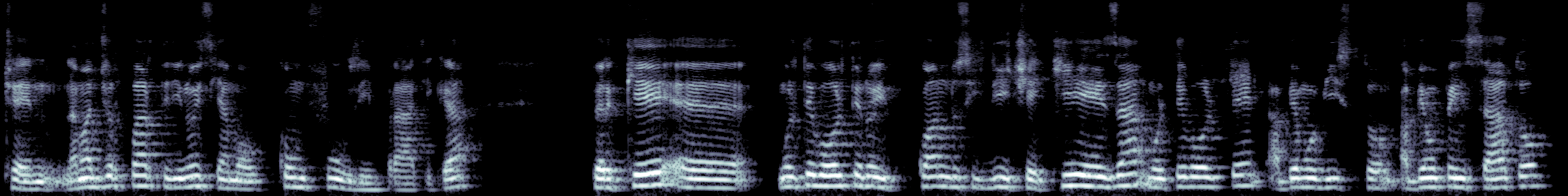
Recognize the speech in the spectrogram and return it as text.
cioè la maggior parte di noi siamo confusi in pratica, perché eh, molte volte noi quando si dice Chiesa, molte volte abbiamo visto, abbiamo pensato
